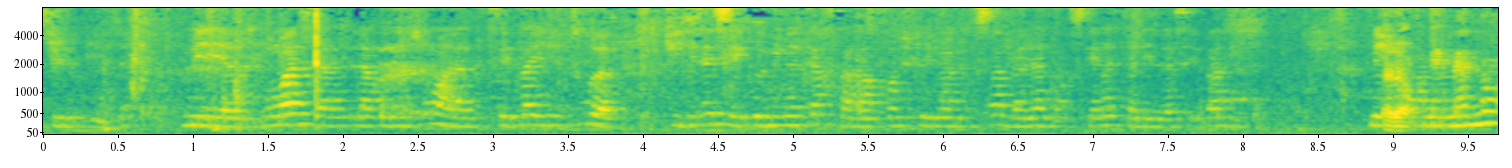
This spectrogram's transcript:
c'est voulais dire. Mais euh, pour moi, la religion, c'est pas du tout. euh, tu disais c'est communautaire, ça rapproche les gens tout ça. Bah là, dans ce cas-là, ça les a séparés. Mais, Alors- maintenant,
